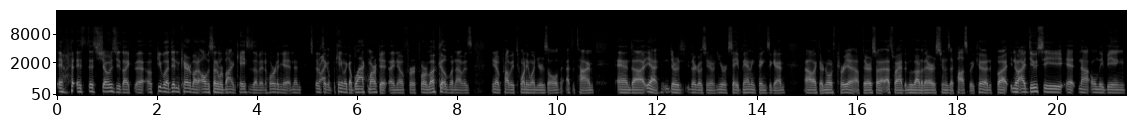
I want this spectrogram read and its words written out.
it it just shows you like the uh, people that didn't care about it all of a sudden were buying cases of it and hoarding it, and then there was like it became like a black market. I know for Four Loko when I was you know probably 21 years old at the time. And uh, yeah, there's there goes you know New York State banning things again, uh, like they're North Korea up there. So that's why I had to move out of there as soon as I possibly could. But you know, I do see it not only being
